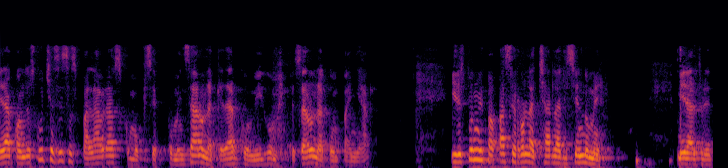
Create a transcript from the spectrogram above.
Mira, cuando escuchas esas palabras, como que se comenzaron a quedar conmigo, me empezaron a acompañar. Y después mi papá cerró la charla diciéndome, mira Alfred,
